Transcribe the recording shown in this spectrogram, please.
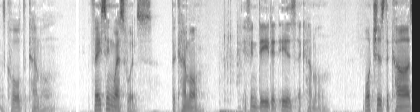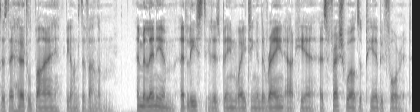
It's called the camel. Facing westwards, the camel, if indeed it is a camel, watches the cars as they hurtle by beyond the vallum. A millennium, at least, it has been waiting in the rain out here as fresh worlds appear before it.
